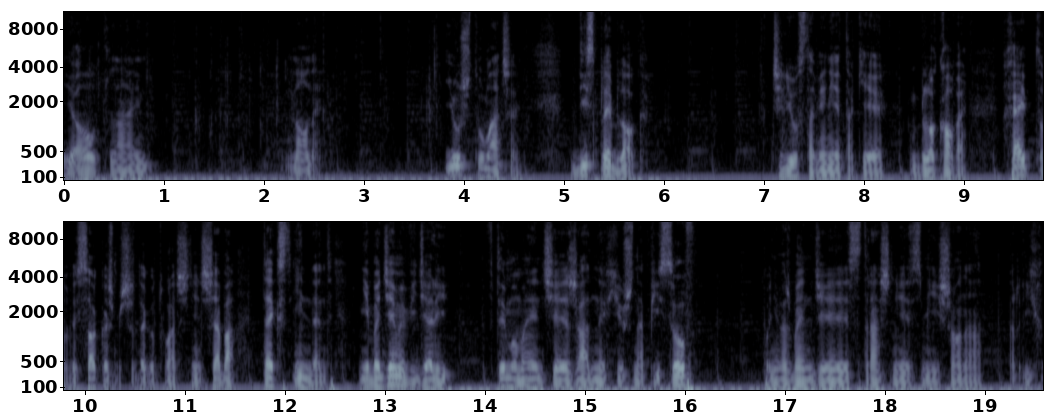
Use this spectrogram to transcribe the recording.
i outline none. Już tłumaczę. Display block, czyli ustawienie takie blokowe. Height to wysokość, myślę, że tego tłumaczyć nie trzeba. Tekst indent. Nie będziemy widzieli w tym momencie żadnych już napisów, ponieważ będzie strasznie zmniejszona ich,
